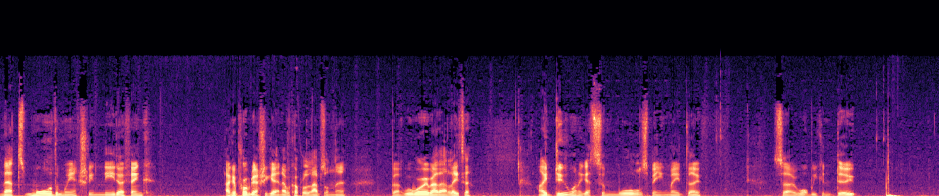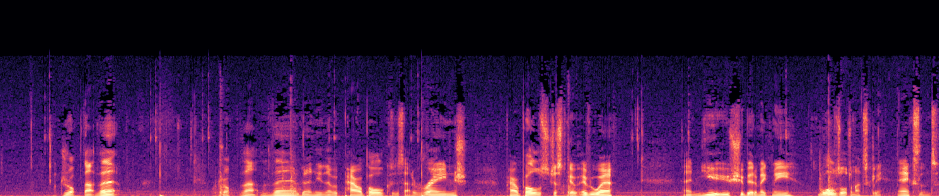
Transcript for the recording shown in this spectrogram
That's more than we actually need, I think. I could probably actually get another couple of labs on there, but we'll worry about that later. I do want to get some walls being made, though. So what we can do, drop that there, drop that there. We're going to need another power pole because it's out of range. Power poles just go everywhere. And you should be able to make me walls automatically. Excellent.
